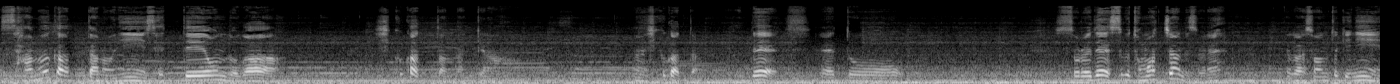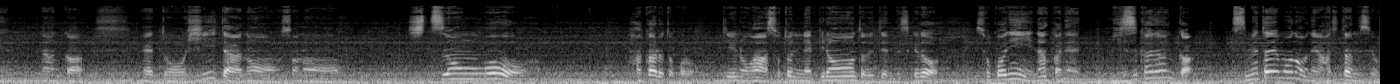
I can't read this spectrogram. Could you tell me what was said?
う寒かったのに設定温度が低かったんだっけな、うん、低かった。でえっ、とそれですぐ止まっちゃうんですよね。だからその時になんか、えっと、ヒーターのその室温を測るところっていうのが外にねピローンと出てるんですけどそこになんかね水かなんか冷たいものをね当てたんですよ。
